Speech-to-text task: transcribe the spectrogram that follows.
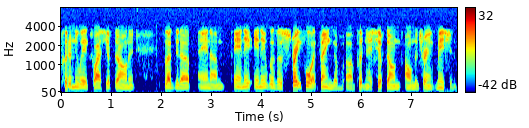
put a new XY shifter on it, plugged it up, and um, and it and it was a straightforward thing of uh, putting that shifter on on the transmission.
